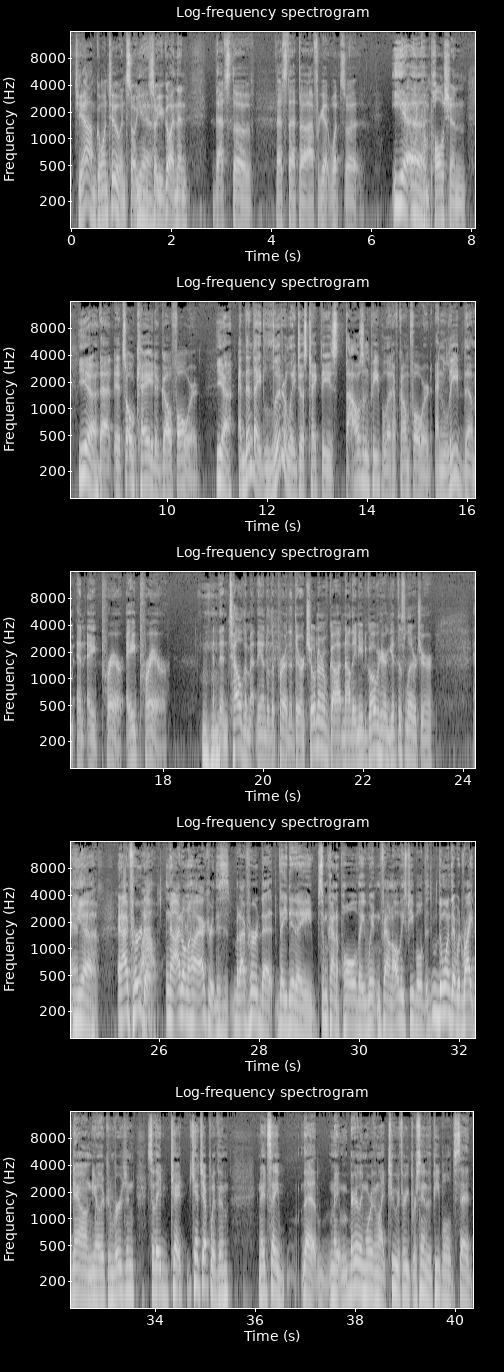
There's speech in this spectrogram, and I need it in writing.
"Yeah, I'm going too." And so Yeah. you, so you go, and then that's the that's that uh, I forget what's uh, Yeah. compulsion yeah. that it's okay to go forward. yeah. And then they literally just take these thousand people that have come forward and lead them in a prayer, a prayer, Mm-hmm. and then tell them at the end of the prayer that they're children of God. Now they need to go over here and get this literature. And, yeah. uh, and I've heard wow. that. Now I don't know how accurate this is, but I've heard that they did a some kind of poll. They went and found all these people, the, the ones that would write down, you know, their conversion, so they'd ca- catch up with them, and they'd say that ma- barely more than like two or three percent of the people said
